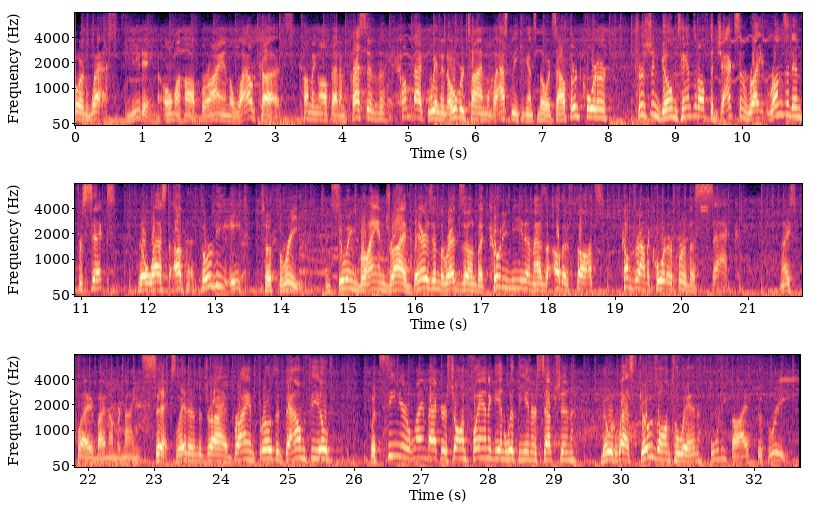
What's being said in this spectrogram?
Millard West meeting Omaha Bryan. The Wildcats coming off that impressive comeback win in overtime last week against Millard South. Third quarter, Tristan Gomes hands it off to Jackson Wright, runs it in for six. Mill West up 38 to 3. Ensuing Bryan drive, Bears in the red zone, but Cody Needham has other thoughts. Comes around the quarter for the sack. Nice play by number 9-6. Later in the drive, Bryan throws it downfield, but senior linebacker Sean Flanagan with the interception. Millard West goes on to win 45 to 3.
